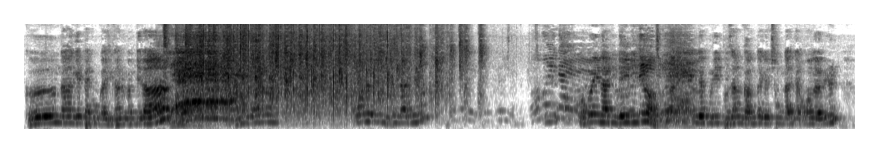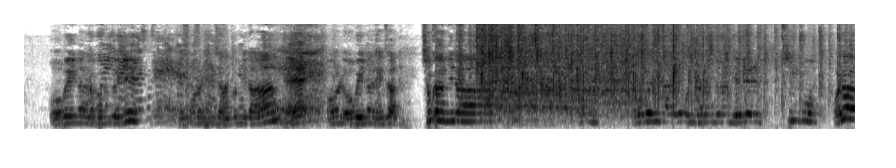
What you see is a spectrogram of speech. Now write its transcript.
건강하게 백군까지 가는 겁니다. 오늘은 오늘이 무슨 날이에요? 어버이날이 내일이죠? 근데 우리 부산 감독의 총단장 오늘을 어버이날로 보는 거지? 그래서 오늘 행사한 겁니다. 네. 오늘 어버이날 행사 축하합니다. 오늘 어버이날에 온 사람들은 예배를 신고 올라와!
